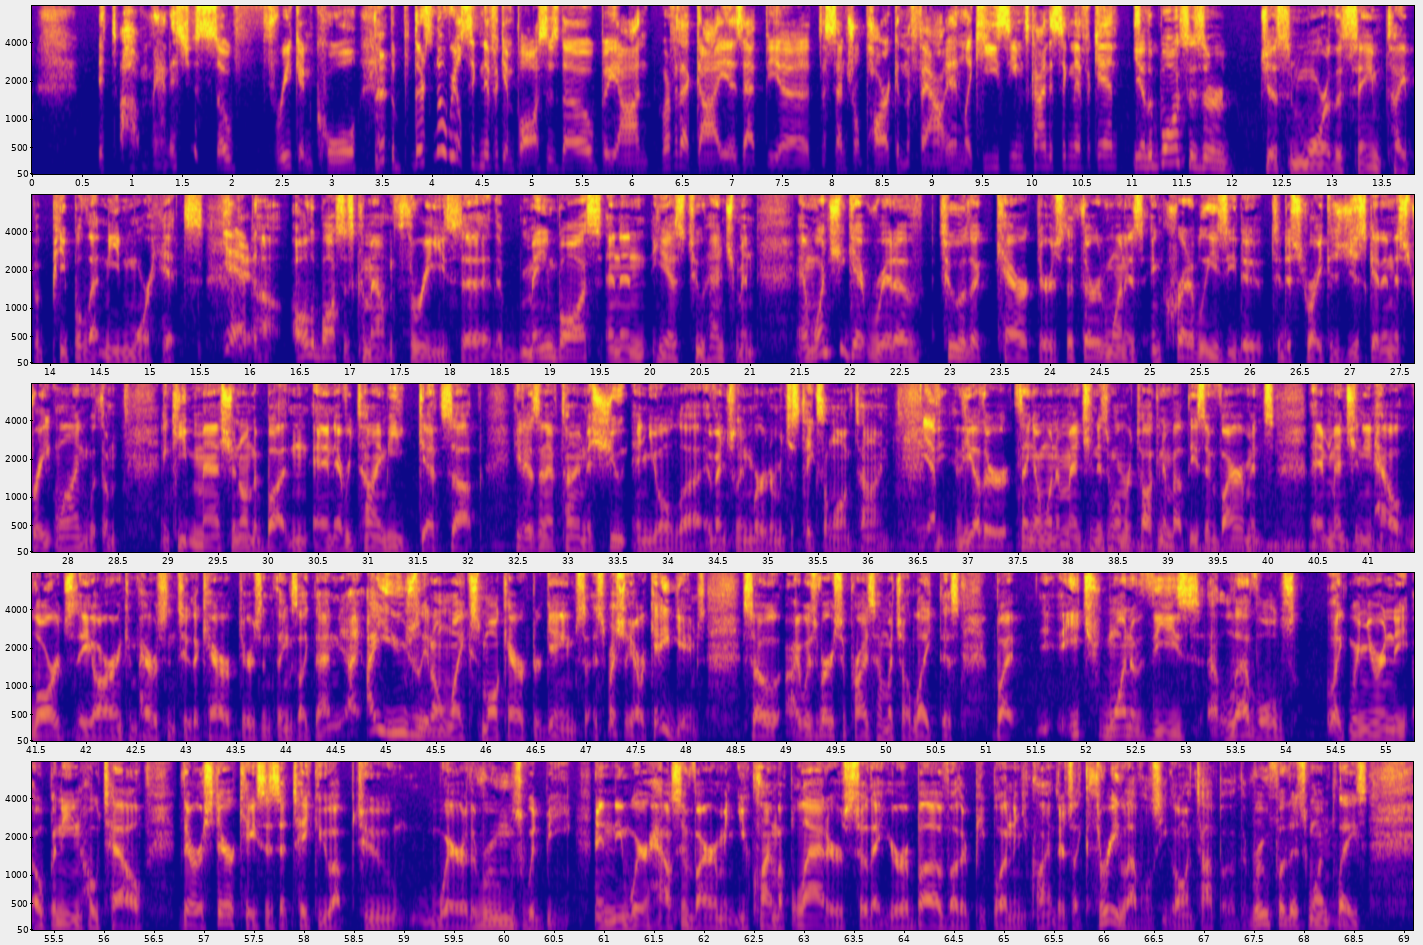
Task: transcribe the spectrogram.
It, oh man, it's just so freaking cool. The, there's no real significant bosses though, beyond whoever that guy is at the uh, the Central Park and the fountain. Like he seems kind of significant. Yeah, the bosses are just more of the same type of people that need more hits. Yeah, but Uh, all the bosses come out in threes. Uh, the main boss, and then he has two henchmen. And once you get rid of two of the characters, the third one is incredibly easy to, to destroy because you just get in a straight line with him and keep mashing on the button. And every time he gets up, he doesn't have time to shoot, and you'll uh, eventually murder him. It just takes a long time. Yep. The, the other thing I want to mention is when we're talking about these environments and mentioning how large they are in comparison to the characters and things like that. And I, I usually don't like small character games, especially arcade games. So I was very surprised how much I like this. But each one of these uh, levels like when you're in the opening hotel, there are staircases that take you up to where the rooms would be. In the warehouse environment, you climb up ladders so that you're above other people, and then you climb. There's like three levels. You go on top of the roof of this one place.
